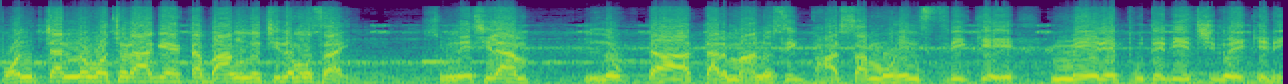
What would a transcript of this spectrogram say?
পঞ্চান্ন বছর আগে একটা বাংলো ছিল মশাই। শুনেছিলাম, লোকটা তার মানসিক ভারসাম্যহীন স্ত্রীকে মেরে পুঁতে দিয়েছিল একেরে।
